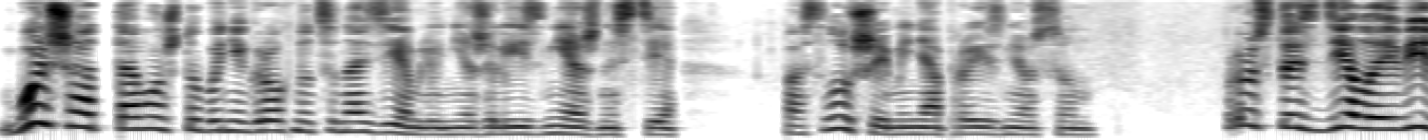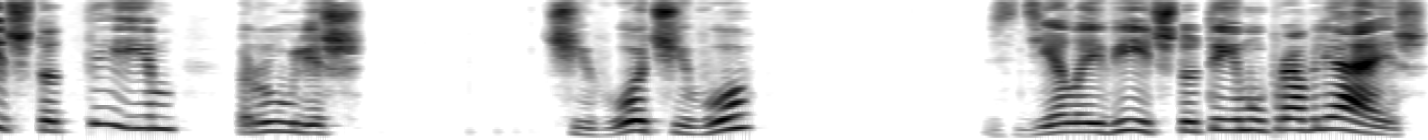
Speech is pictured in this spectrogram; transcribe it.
больше от того, чтобы не грохнуться на землю, нежели из нежности. «Послушай меня», — произнес он, — «просто сделай вид, что ты им рулишь». «Чего, чего?» «Сделай вид, что ты им управляешь.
